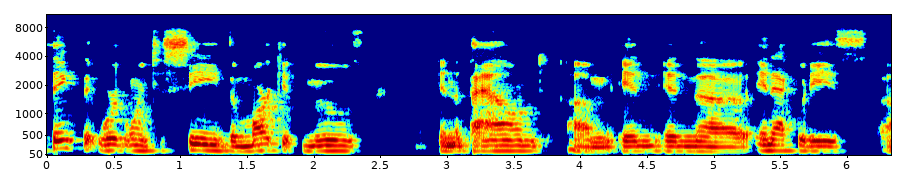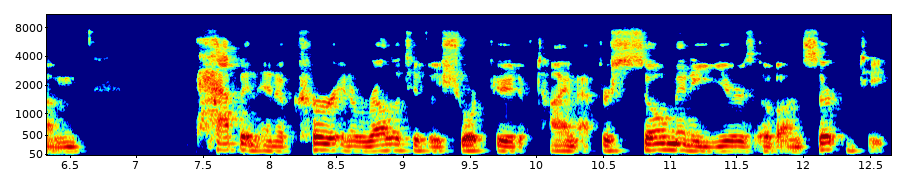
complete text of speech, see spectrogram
think that we're going to see the market move in the pound, um, in in uh, inequities um, happen and occur in a relatively short period of time after so many years of uncertainty,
